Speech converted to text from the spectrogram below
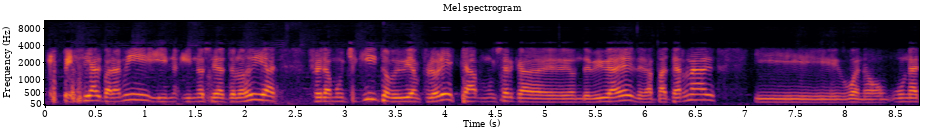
especial para mí y, y no se da todos los días. Yo era muy chiquito, vivía en Floresta, muy cerca de donde vivía él, de la paternal, y bueno, una,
